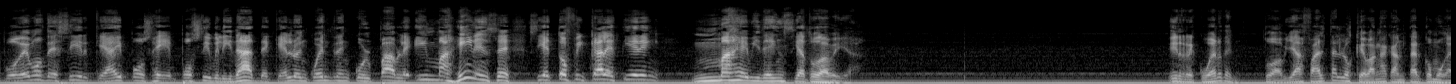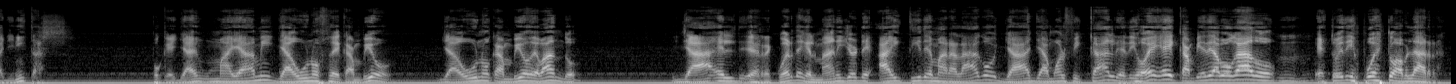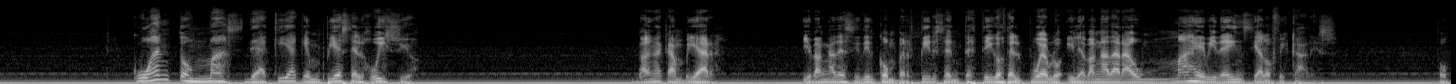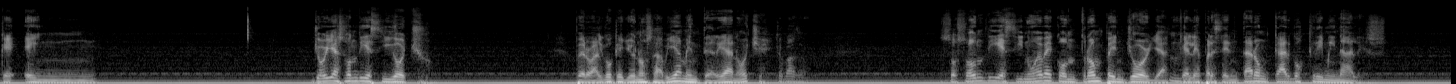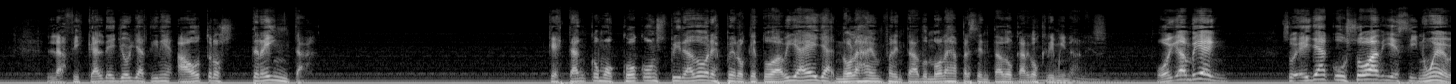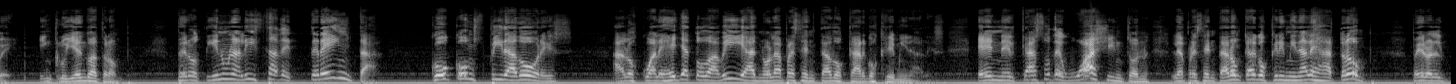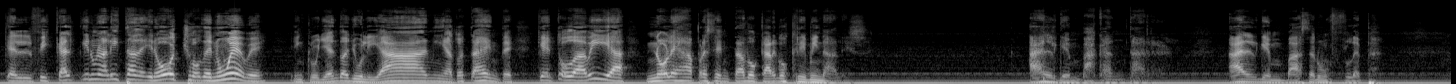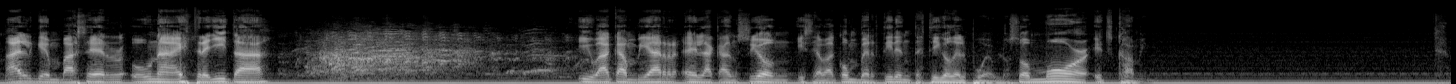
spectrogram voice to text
podemos decir que hay posibilidad de que él lo encuentren culpable. Imagínense si estos fiscales tienen más evidencia todavía. Y recuerden, todavía faltan los que van a cantar como gallinitas. Porque ya en Miami ya uno se cambió. Ya uno cambió de bando. Ya el, eh, recuerden, el manager de IT de Maralago ya llamó al fiscal, le dijo, hey, hey, cambié de abogado, estoy dispuesto a hablar. ¿cuántos más de aquí a que empiece el juicio van a cambiar y van a decidir convertirse en testigos del pueblo y le van a dar aún más evidencia a los fiscales? Porque en ya son 18. Pero algo que yo no sabía me enteré anoche. ¿Qué pasó? son 19 con Trump en Georgia que le presentaron cargos criminales la fiscal de Georgia tiene a otros 30 que están como co-conspiradores, pero que todavía ella no las ha enfrentado, no les ha presentado cargos criminales. Oigan bien, ella acusó a 19, incluyendo a Trump, pero tiene una lista de 30 co-conspiradores a los cuales ella todavía no le ha presentado cargos criminales. En el caso de Washington, le presentaron cargos criminales a Trump, pero el, fiscal tiene una lista de 8, de 9, incluyendo a Giuliani y a toda esta gente, que todavía no les ha presentado cargos criminales. Alguien va a cantar, alguien va a hacer un flip, alguien va a hacer una estrellita y va a cambiar eh, la canción y se va a convertir en testigo del pueblo. So more it's coming.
